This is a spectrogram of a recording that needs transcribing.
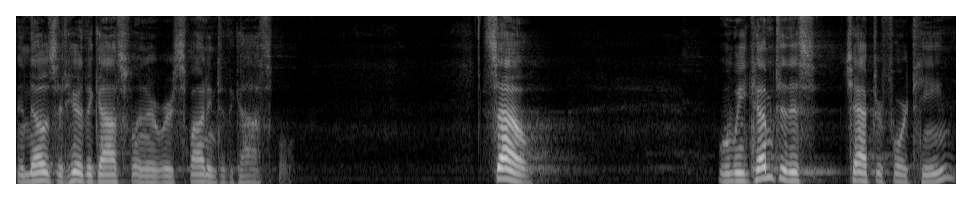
in those that hear the gospel and are responding to the gospel. So, when we come to this chapter 14,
